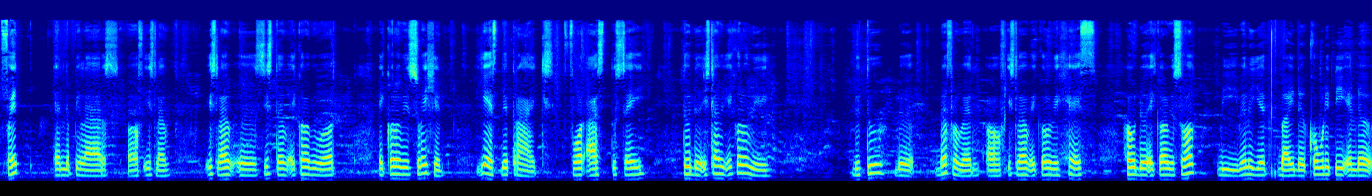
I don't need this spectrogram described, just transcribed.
faith and the pillars of Islam. Islam a system economy world economy solution. Yes, the tracks for us to say to the Islamic economy due to the development of Islam economy has how the economy should be managed by the community and the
